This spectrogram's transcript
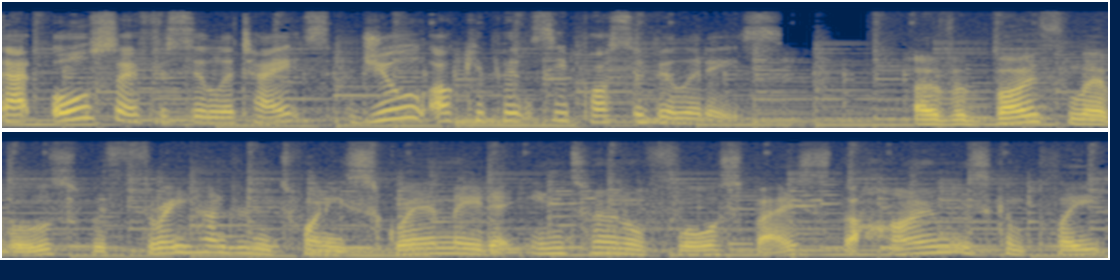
that also facilitates dual occupancy possibilities. Over both levels with 320 square metre internal floor space, the home is complete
